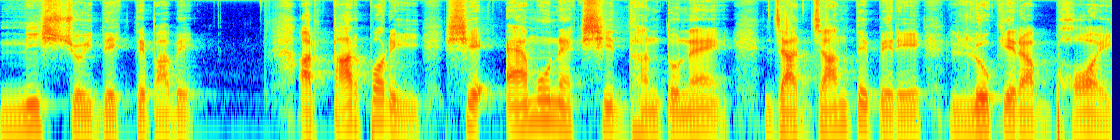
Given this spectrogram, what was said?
নিশ্চয়ই দেখতে পাবে। আর তারপরেই সে এমন এক সিদ্ধান্ত নেয় যা জানতে পেরে লোকেরা ভয়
